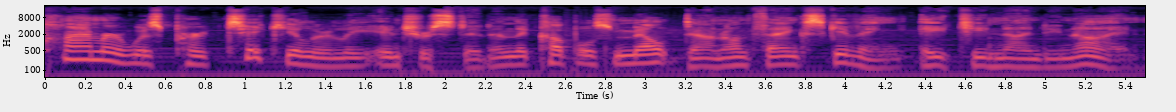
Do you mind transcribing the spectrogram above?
Clammer was particularly interested in the couple's meltdown on Thanksgiving, 1899.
